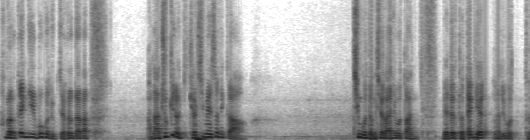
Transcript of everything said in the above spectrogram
한번 땡겨보고 죽자. 그러다가, 아, 나 죽기를 결심했으니까. 친구 덩쳐가지고 또 한 몇 억 더 땡겨가지고 더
